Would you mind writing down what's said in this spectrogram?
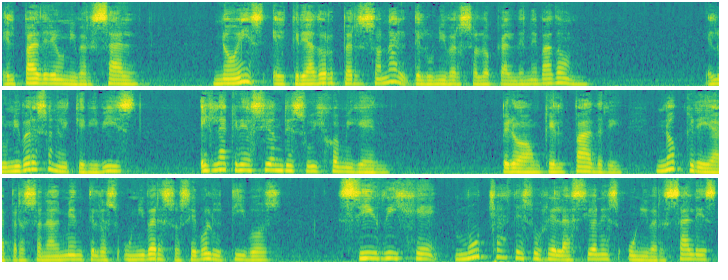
El Padre Universal no es el creador personal del universo local de Nevadón. El universo en el que vivís es la creación de su Hijo Miguel. Pero aunque el Padre no crea personalmente los universos evolutivos, sí rige muchas de sus relaciones universales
